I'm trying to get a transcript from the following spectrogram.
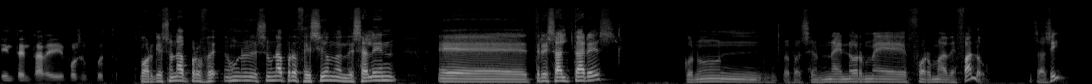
intentaré ir, por supuesto. Porque es una, profe- es una procesión donde salen eh, tres altares con un, pues, una enorme forma de falo. ¿Es así?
